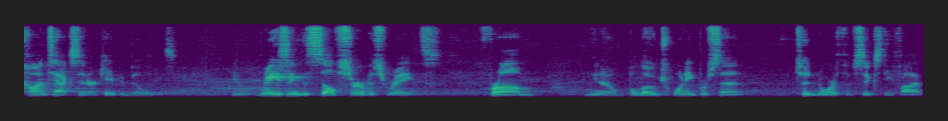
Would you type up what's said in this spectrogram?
contact center capabilities. You know, raising the self-service rates from you know below 20% to north of 65%,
